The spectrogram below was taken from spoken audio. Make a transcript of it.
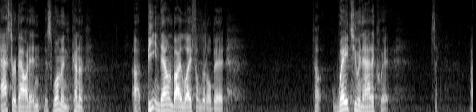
asked her about it, and this woman, kind of uh, beaten down by life a little bit, felt way too inadequate. She's like, I,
